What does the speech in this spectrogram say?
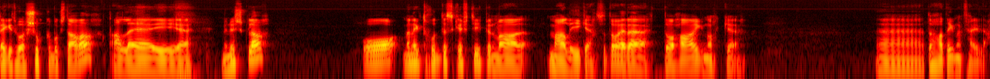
Begge to har tjukke bokstaver. Alle er i eh, minuskler. Og, men jeg trodde skrifttypen var mer like, så da er det Da har jeg nok eh, eh, Da hadde jeg nok feil, ja.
